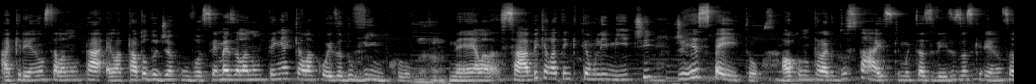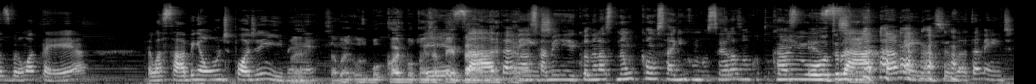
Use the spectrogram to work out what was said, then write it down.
a criança, ela não tá, ela tá todo dia com você, mas ela não tem aquela coisa do vínculo Aham. né? Ela sabe que ela tem que ter um limite de respeito, ao contrário dos pais, que muitas vezes as crianças vão até elas sabem aonde podem ir, né? É, sabe os quais botões apertar, né? Exatamente. Elas sabem, e quando elas não conseguem com você, elas vão cutucar em outro. Exatamente, exatamente.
